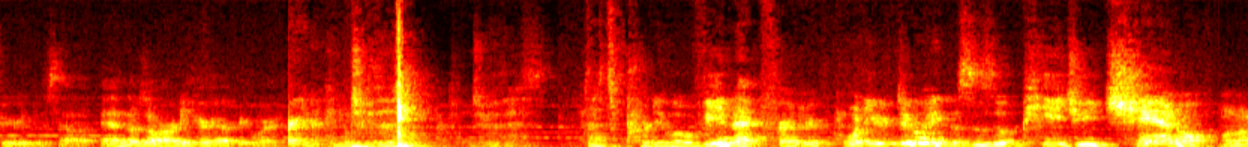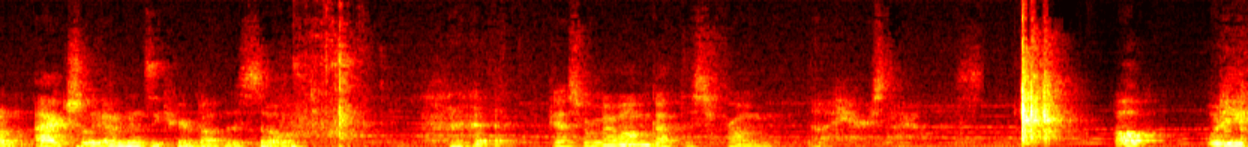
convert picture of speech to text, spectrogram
figure this out. And there's already hair everywhere. Alright, I can do this, I can do this. That's pretty low v-neck, Frederick. What are you doing? This is a PG channel. Hold on, actually I'm insecure about this, so. Guess where my mom got this from? The hairstylist. Oh, what are you?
